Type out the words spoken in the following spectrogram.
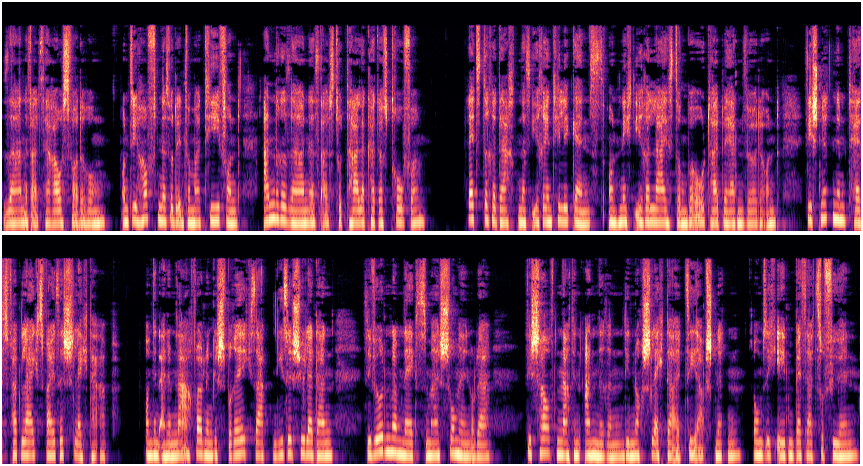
sahen es als Herausforderung. Und sie hofften, es würde informativ und andere sahen es als totale Katastrophe. Letztere dachten, dass ihre Intelligenz und nicht ihre Leistung beurteilt werden würde und sie schnitten im Test vergleichsweise schlechter ab. Und in einem nachfolgenden Gespräch sagten diese Schüler dann, sie würden beim nächsten Mal schummeln oder sie schauten nach den anderen, die noch schlechter als sie abschnitten, um sich eben besser zu fühlen.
